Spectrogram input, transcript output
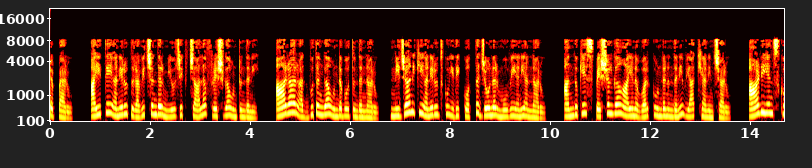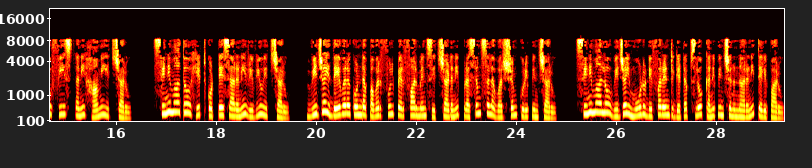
చెప్పారు. అయితే అనిరుద్ రవిచందర్ మ్యూజిక్ చాలా ఫ్రెష్గా ఉంటుందని ఆర్ఆర్ అద్భుతంగా ఉండబోతుందన్నారు. నిజానికి అనిరుద్కు ఇది కొత్త జోనర్ మూవీ అని అన్నారు. అందుకే స్పెషల్గా ఆయన వర్క్ ఉండనుందని వ్యాఖ్యానించారు. ఆడియన్స్కు ఫీస్ట్ అని హామీ ఇచ్చారు. సినిమాతో హిట్ కొట్టేశారని రివ్యూ ఇచ్చారు. విజయ్ దేవరకొండ పవర్ఫుల్ పెర్ఫార్మెన్స్ ఇచ్చాడని ప్రశంసల వర్షం కురిపించారు. సినిమాలో విజయ్ మూడు డిఫరెంట్ గెటప్స్లో కనిపించనున్నారని తెలిపారు.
